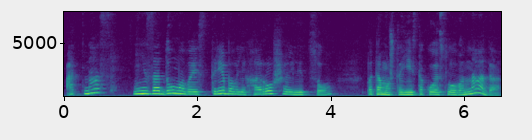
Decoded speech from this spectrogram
От нас, не задумываясь, требовали хорошее лицо, потому что есть такое слово «надо».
